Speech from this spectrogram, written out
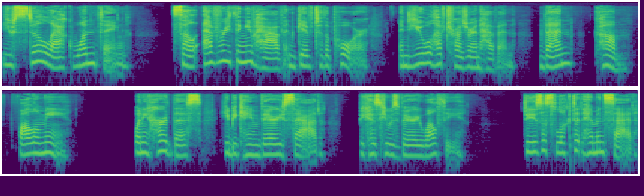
You still lack one thing. Sell everything you have and give to the poor, and you will have treasure in heaven. Then come, follow me. When he heard this, he became very sad, because he was very wealthy. Jesus looked at him and said,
